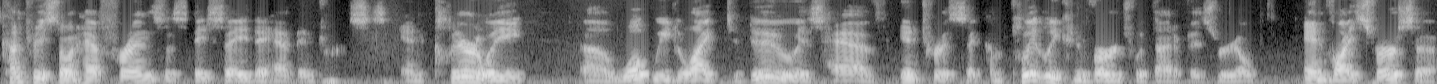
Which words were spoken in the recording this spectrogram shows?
countries don't have friends as they say they have interests. And clearly, uh, what we'd like to do is have interests that completely converge with that of Israel and vice versa.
